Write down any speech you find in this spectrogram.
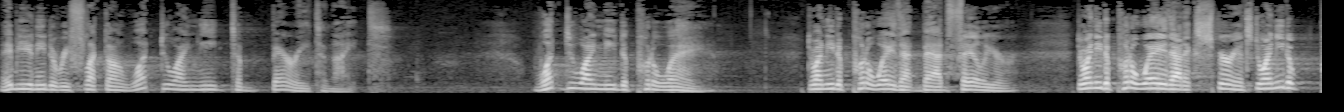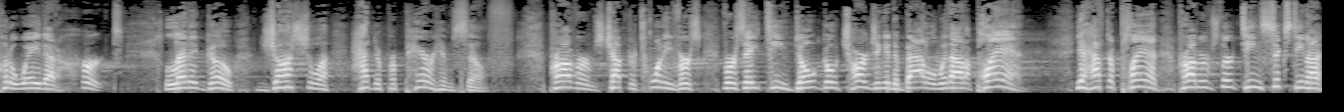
maybe you need to reflect on what do I need to bury tonight? What do I need to put away? Do I need to put away that bad failure? Do I need to put away that experience? Do I need to put away that hurt? Let it go. Joshua had to prepare himself. Proverbs chapter 20, verse, verse 18 don't go charging into battle without a plan. You have to plan. Proverbs 13, 16. I,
